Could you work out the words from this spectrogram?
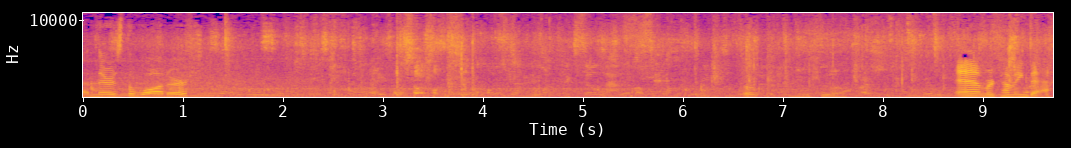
And there's the water. And we're coming back.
